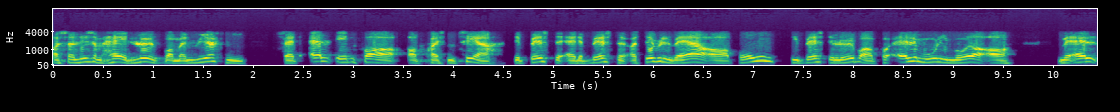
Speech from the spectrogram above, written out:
og så ligesom have et løb, hvor man virkelig satte alt ind for at præsentere det bedste af det bedste, og det vil være at bruge de bedste løbere på alle mulige måder, og med al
